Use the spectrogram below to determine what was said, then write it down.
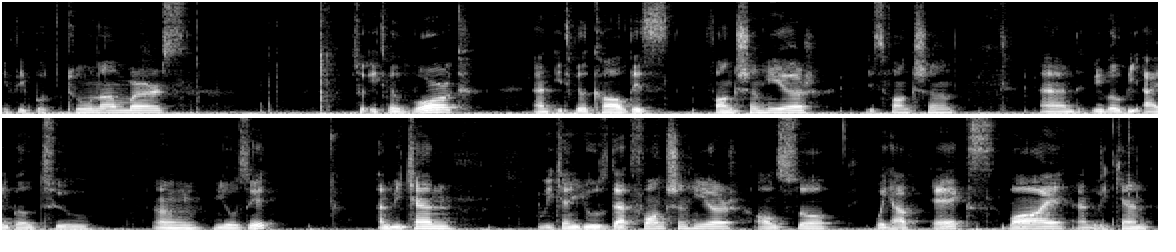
if we put two numbers so it will work and it will call this function here this function and we will be able to um, use it. And we can we can use that function here also. We have x y and we can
